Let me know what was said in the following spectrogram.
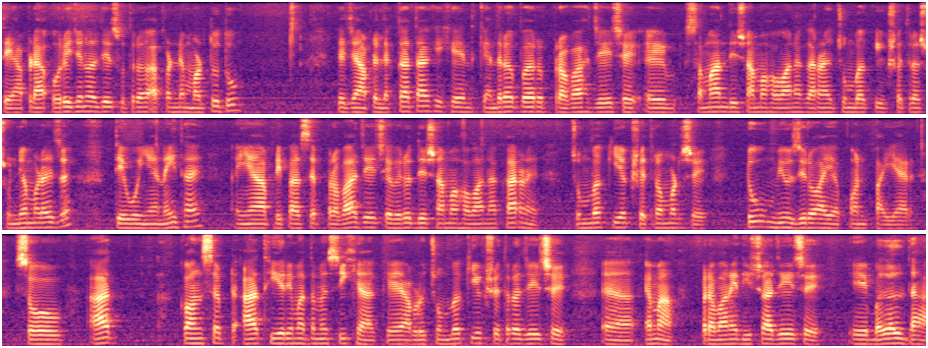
તે આપણા ઓરિજિનલ જે સૂત્ર આપણને મળતું હતું, કે જ્યાં આપણે લખતા હતા કે કેન્દ્ર પર પ્રવાહ જે છે એ સમાન દિશામાં હોવાના કારણે ચુંબકીય ક્ષેત્ર શૂન્ય મળે છે, તેવું અહીંયા નહીં થાય. અહીંયા આપણી પાસે પ્રવાહ જે છે વિરુદ્ધ દિશામાં હોવાના કારણે ચુંબકીય ક્ષેત્ર મળશે two mu zero I upon pi R. So, આ કોન્સેપ્ટ આ થિયરીમાં તમે શીખ્યા કે આપણું ચુંબકીય ક્ષેત્ર જે છે એમાં પ્રવાહની દિશા જે છે એ બદલતા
